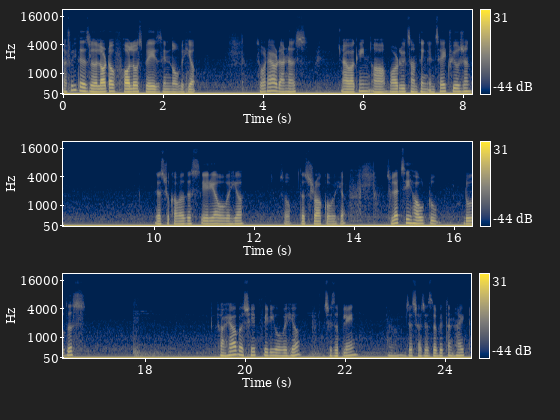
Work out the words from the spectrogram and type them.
I feel there's a lot of hollow space in over here. So what I have done is I have again uh, modeled something inside fusion just to cover this area over here. So this rock over here. So let's see how to do this. So I have a shape 3D over here which is a plane uh, just adjust the width and height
